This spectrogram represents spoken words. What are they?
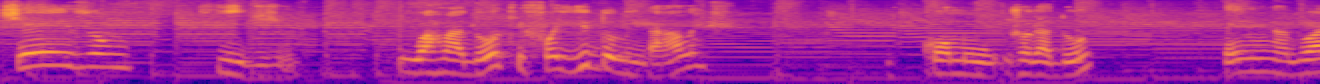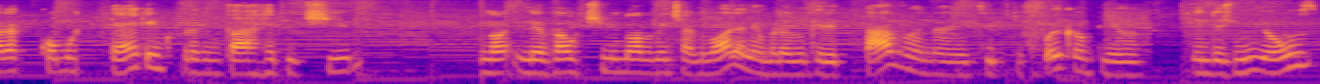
Jason Kidd, o armador que foi ídolo em Dallas como jogador, tem agora como técnico para tentar repetir, levar o time novamente à glória, lembrando que ele estava na equipe que foi campeã em 2011.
